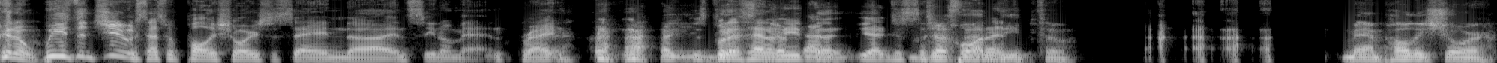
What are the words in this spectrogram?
you know, wheeze the juice. That's what Pauly Shore used to say in uh, Encino Man, right? just put yes, his head underneath the yeah, just just that it. deep too. Man, Pauly Shore,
